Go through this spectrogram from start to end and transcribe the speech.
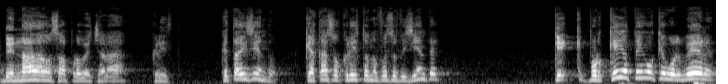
de nada os aprovechará Cristo. ¿Qué está diciendo? ¿Que acaso Cristo no fue suficiente? ¿Que, por qué yo tengo que volver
